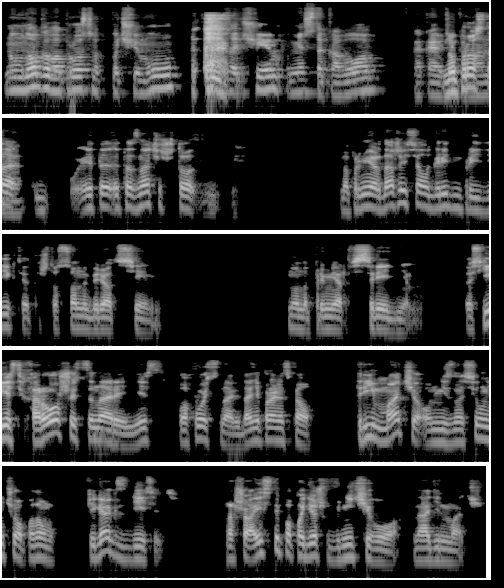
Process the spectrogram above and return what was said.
Ну, много вопросов, почему, зачем, вместо кого, Какая Ну, команда? просто это, это значит, что, например, даже если алгоритм предиктит, что сон наберет 7, ну, например, в среднем, то есть есть хороший сценарий, есть плохой сценарий. Да, неправильно сказал. Три матча он не заносил ничего, потом фигак с 10. Хорошо, а если ты попадешь в ничего на один матч,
